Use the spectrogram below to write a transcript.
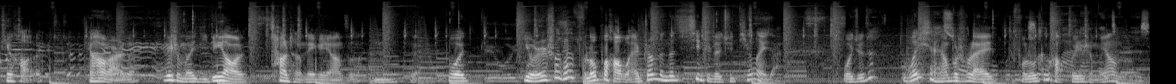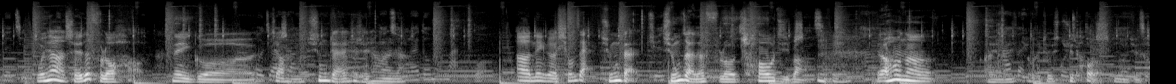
挺好的，挺好玩的。为什么一定要唱成那个样子呢？嗯，对我，有人说他 flow 不好，我还专门的细致的去听了一下。我觉得我也想象不出来 flow 更好会是什么样子。我想想谁的 flow 好？那个叫什么凶宅是谁唱来着？呃，那个熊仔，熊仔，熊仔的 flow 超级棒。嗯然后呢，哎呀，一会儿就剧透了，不能剧透。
